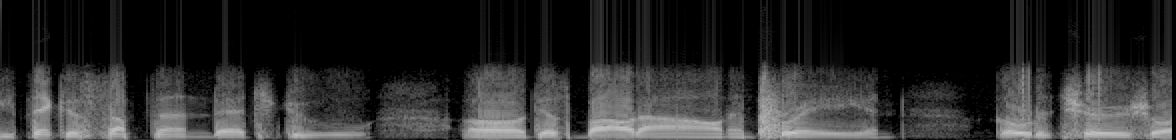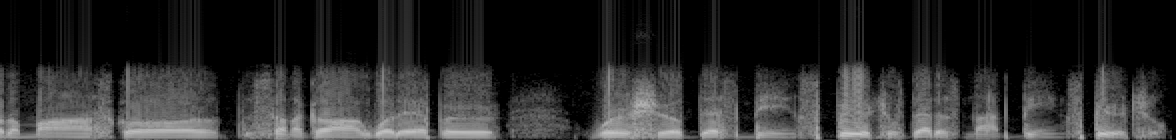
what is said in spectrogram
You think it's something that you uh, just bow down and pray and go to church or the mosque or the synagogue, whatever, worship, that's being spiritual. That is not being spiritual.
